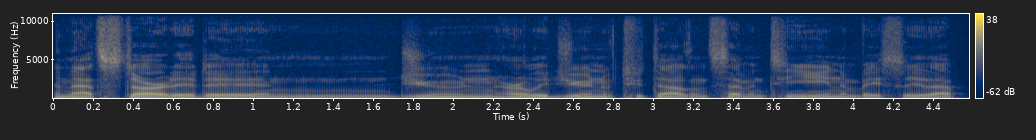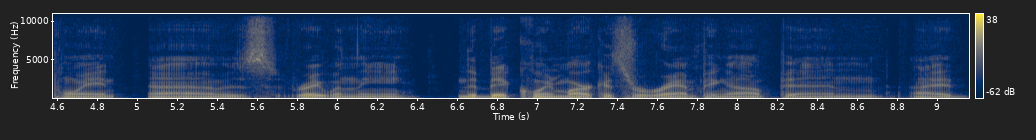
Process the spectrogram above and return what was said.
and that started in June, early June of 2017. And basically, at that point uh, was right when the the Bitcoin markets were ramping up, and I had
